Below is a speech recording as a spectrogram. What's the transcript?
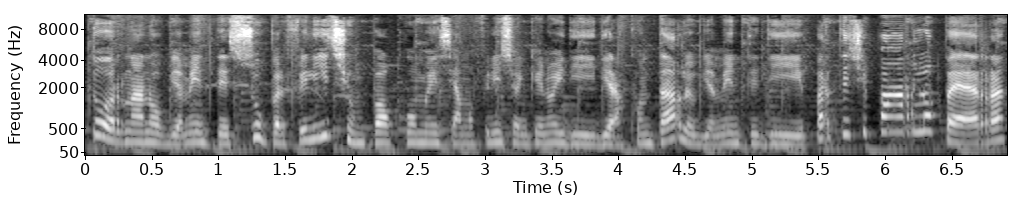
tornano ovviamente super felici, un po' come siamo felici anche noi di, di raccontarlo e ovviamente di parteciparlo per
